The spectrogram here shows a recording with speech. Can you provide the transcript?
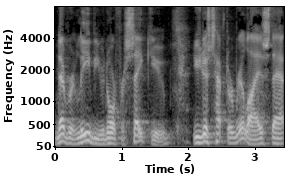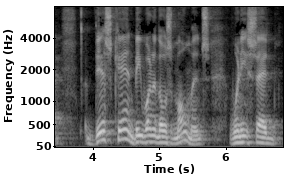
never leave you nor forsake you. You just have to realize that this can be one of those moments when He said,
